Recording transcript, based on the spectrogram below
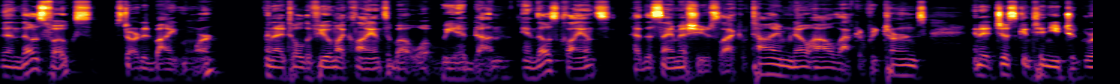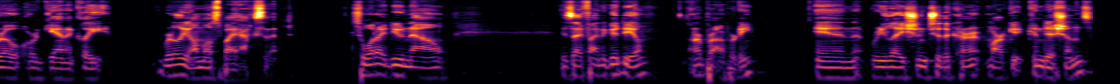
Then those folks started buying more. And I told a few of my clients about what we had done. And those clients had the same issues lack of time, know how, lack of returns. And it just continued to grow organically, really almost by accident. So, what I do now is I find a good deal on a property in relation to the current market conditions.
